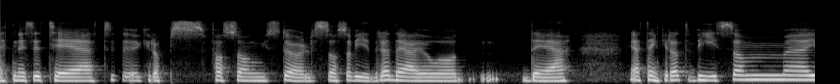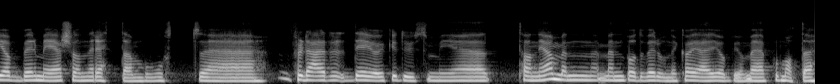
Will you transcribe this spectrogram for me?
etnisitet, kroppsfasong, størrelse osv. Det er jo det jeg tenker at vi som eh, jobber mer sånn retta mot eh, For der, det gjør jo ikke du så mye, Tanja, men, men, både Veronica og jeg jobber jo med på en måte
